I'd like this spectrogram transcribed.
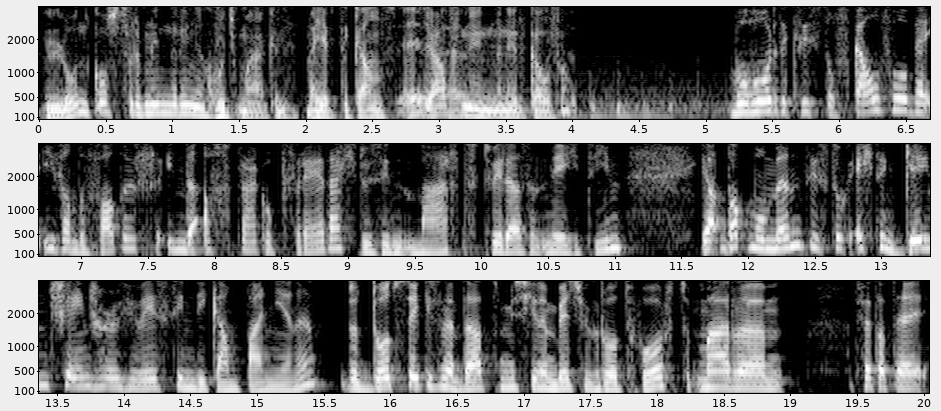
loonkostverminderingen goed maken. Maar je hebt de kans... Hè, ja of nee, meneer Calvo? We hoorden Christophe Calvo bij Ivan de Vadder in de afspraak op vrijdag, dus in maart 2019. Ja, dat moment is toch echt een gamechanger geweest in die campagne. Hè? De doodsteek is inderdaad misschien een beetje een groot woord, maar uh, het feit dat hij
